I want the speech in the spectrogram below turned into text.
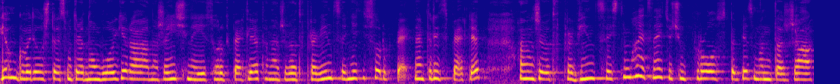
Я вам говорила, что я смотрю одного блогера, она женщина, ей 45 лет, она живет в провинции. Нет, не 45, наверное, 35 лет. Она живет в провинции, снимает, знаете, очень просто, без монтажа,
